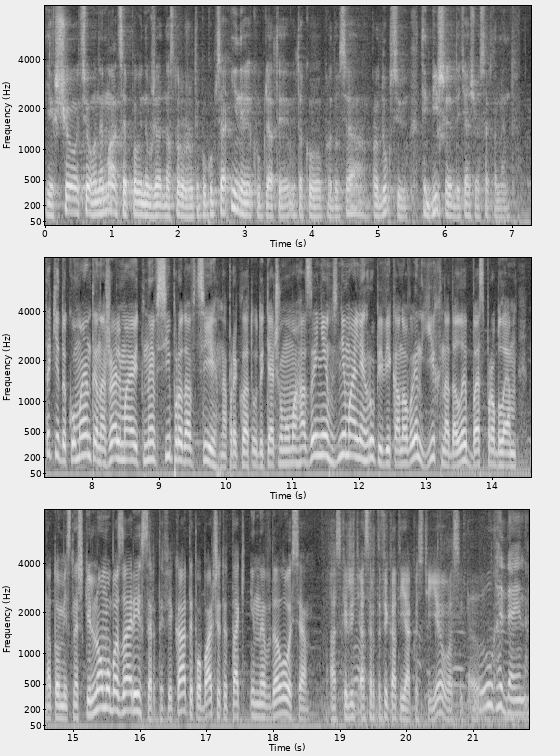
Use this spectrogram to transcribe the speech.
Якщо цього нема, це повинно вже насторожувати покупця і не купляти у такого продавця продукцію, тим більше дитячого асортименту. Такі документи, на жаль, мають не всі продавці. Наприклад, у дитячому магазині в знімальній групі Віка новин їх надали без проблем. Натомість на шкільному базарі сертифікати побачити так і не вдалося. А скажіть, а сертифікат якості є у вас? У хазяїна.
